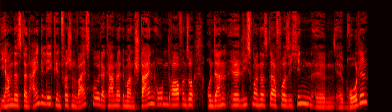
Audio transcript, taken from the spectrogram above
Die haben das dann eingelegt in frischen Weißkohl, da kam dann immer ein Stein oben drauf und so. Und dann äh, ließ man das da vor sich hin ähm, äh, brodeln.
